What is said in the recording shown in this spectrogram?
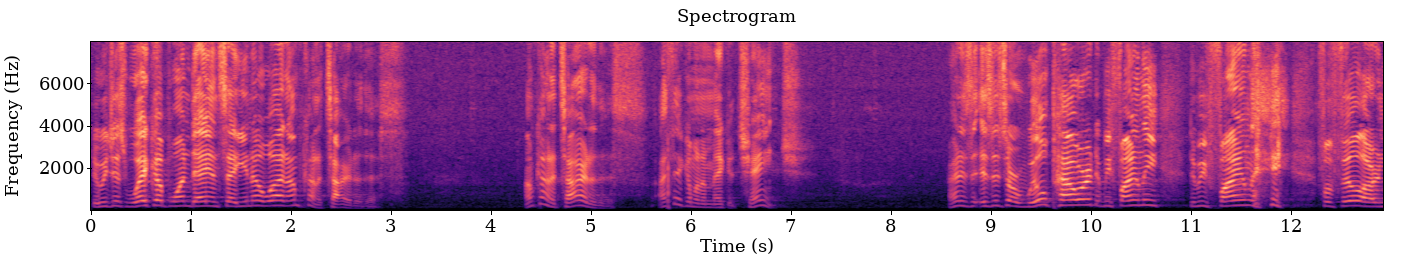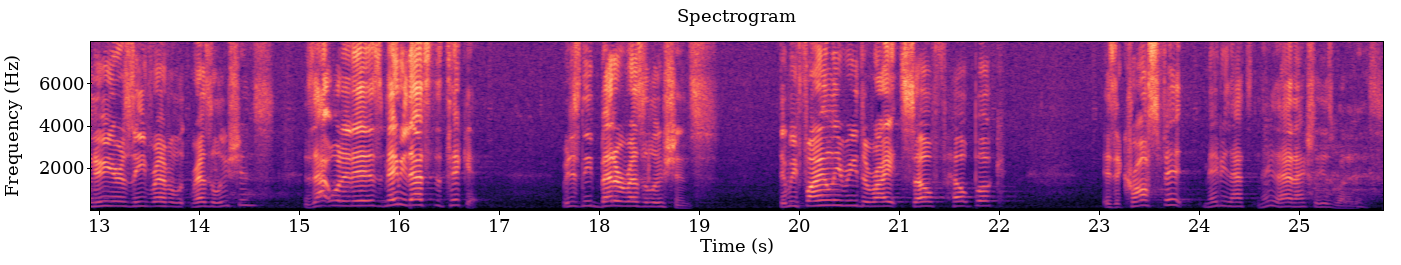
Do we just wake up one day and say, you know what, I'm kind of tired of this? I'm kind of tired of this. I think I'm going to make a change. Right? Is, is this our willpower? Did we finally, did we finally fulfill our New Year's Eve resolutions? Is that what it is? Maybe that's the ticket. We just need better resolutions. Did we finally read the right self-help book? Is it CrossFit? Maybe that's maybe that actually is what it is.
